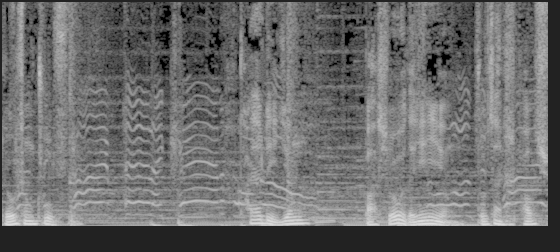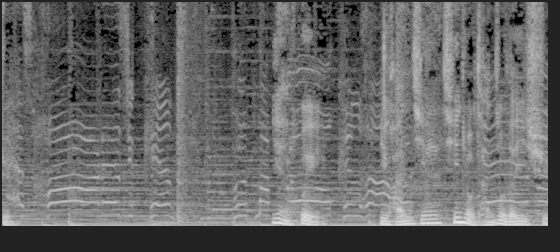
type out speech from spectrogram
留声祝福。他也理应把所有的阴影都暂时抛去。宴会以韩晶亲手弹奏的一曲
